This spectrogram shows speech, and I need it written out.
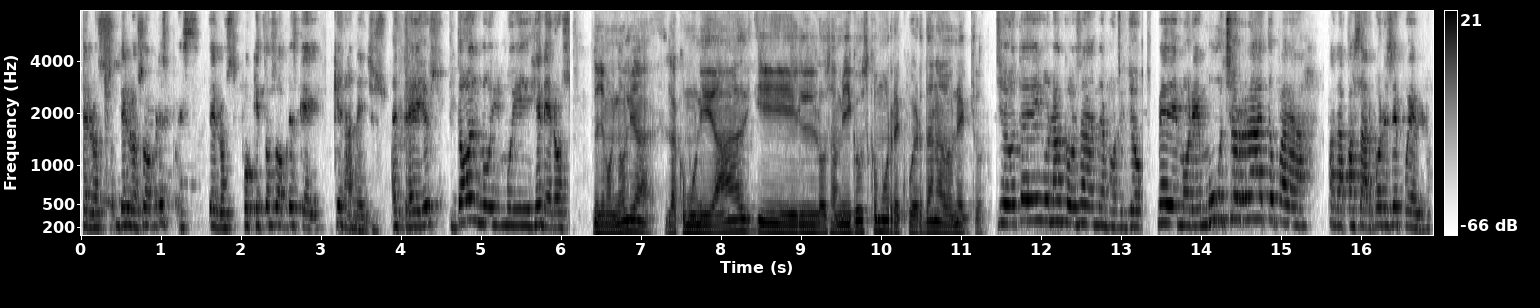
de los, de los hombres, pues, de los poquitos hombres que, que eran ellos. Entre ellos, dos muy, muy generosos. Doña Magnolia, la comunidad y los amigos, ¿cómo recuerdan a don Héctor? Yo te digo una cosa, mi amor, yo me demoré mucho rato para, para pasar por ese pueblo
